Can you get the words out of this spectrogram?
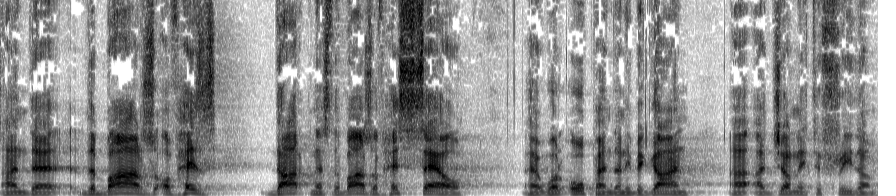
And uh, the bars of his darkness, the bars of his cell uh, were opened and he began a, a journey to freedom.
